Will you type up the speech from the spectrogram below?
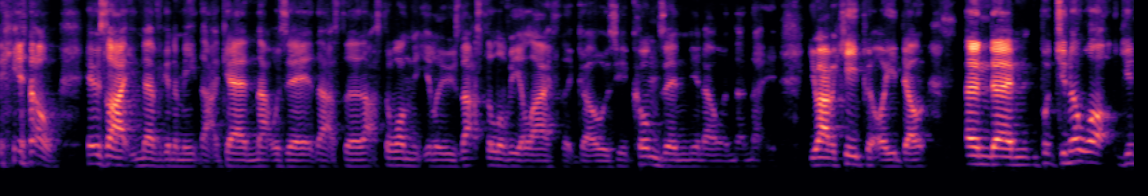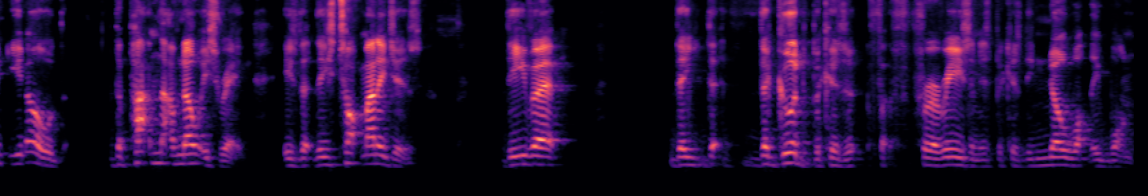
you know, it was like you're never going to meet that again. That was it. That's the that's the one that you lose. That's the love of your life that goes. It comes in, you know, and then that, you either keep it or you don't. And um, but you know what? You you know the pattern that I've noticed, Rick, is that these top managers, they either they they're good because for, for a reason is because they know what they want,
